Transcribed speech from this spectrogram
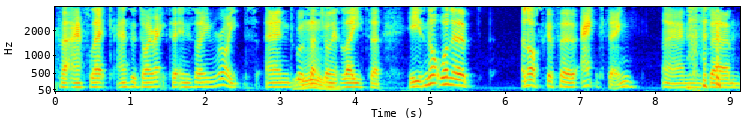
for Affleck as a director in his own right, and we'll touch Mm. on it later. He's not won a an Oscar for acting, and um,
